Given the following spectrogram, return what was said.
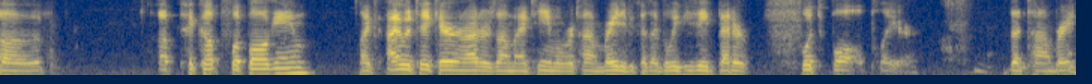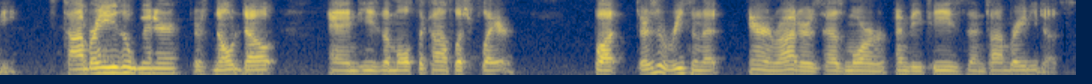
a a pickup football game, like I would take Aaron Rodgers on my team over Tom Brady because I believe he's a better football player than Tom Brady. Tom Brady is a winner. There's no doubt, and he's the most accomplished player. But there's a reason that Aaron Rodgers has more MVPs than Tom Brady does.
